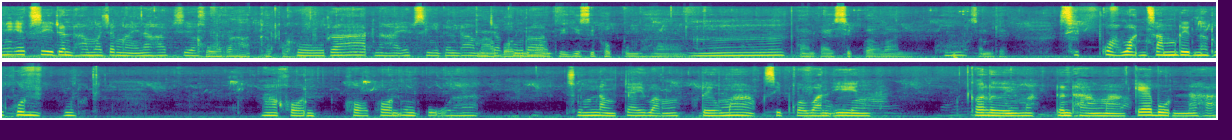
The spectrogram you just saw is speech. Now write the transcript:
นี่เอฟซีเดินทางมาจากไหนนะคะพี่เสือโคราชครับผมโคราชนะคะเอฟซีเดินทางมามาจากบโคนราชวันที่ 26 กุมภาอืมผ่านไป 10 กว่าวันโอ้สำเร็จสิบกว่าวันสำเร็จนะทุกคนอู้มาขอนขอพรองค์ปู่นะคะสมหนังใจหวังเร็วมากสิบกว่าวันเอง ก็เลยมาเดินทางมาแก้บนนะคะ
